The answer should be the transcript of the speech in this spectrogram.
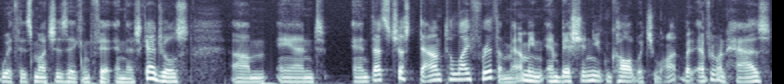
with as much as they can fit in their schedules, um, and and that's just down to life rhythm. I mean, ambition you can call it what you want, but everyone has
